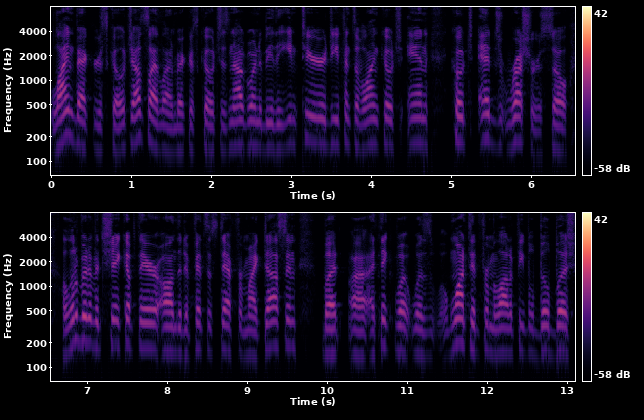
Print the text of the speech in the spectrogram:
linebackers coach, outside linebackers coach, is now going to be the interior defensive line coach and coach edge rushers. So a little bit of a shakeup there on the defensive staff for Mike Dawson, but uh, I think what was wanted from a lot of people, Bill Busch.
